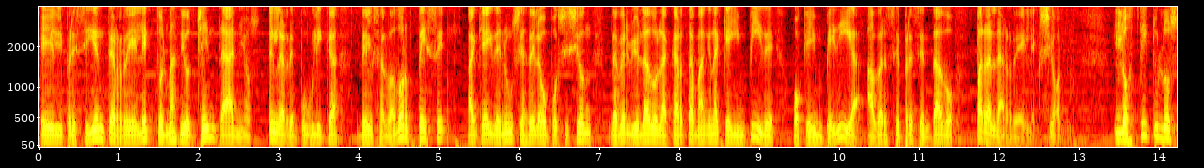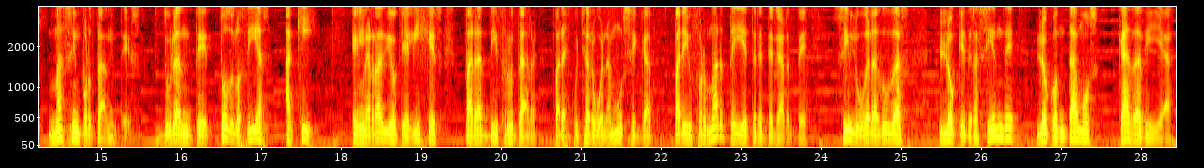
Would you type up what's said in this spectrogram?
el presidente reelecto en más de 80 años en la República de Salvador, pese a que hay denuncias de la oposición de haber violado la Carta Magna que impide o que impedía haberse presentado para la reelección. Los títulos más importantes durante todos los días aquí en la radio que eliges para disfrutar, para escuchar buena música, para informarte y entretenerte. Sin lugar a dudas, lo que trasciende lo contamos cada día.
